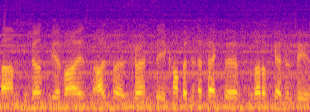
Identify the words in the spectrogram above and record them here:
Um, just be advised, Alpha is currently combat ineffective, a lot of casualties.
